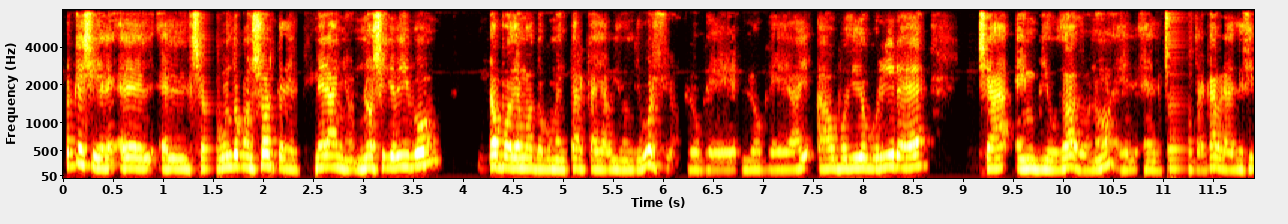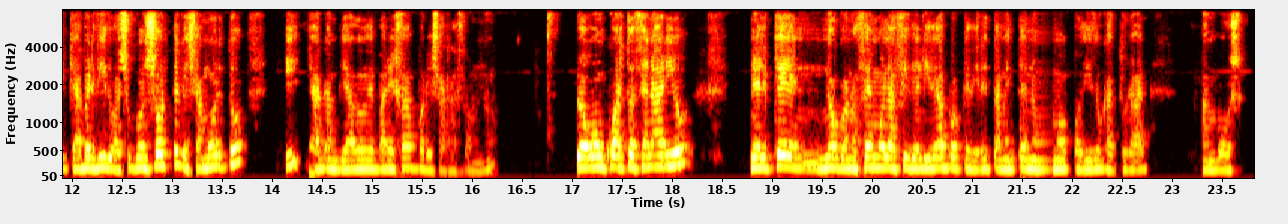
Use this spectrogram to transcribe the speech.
Porque si el, segundo consorte del primer año no sigue vivo, no podemos documentar que haya habido un divorcio. Lo que, lo que ha podido ocurrir es que se ha enviudado ¿no? el, el chotacabra, es decir, que ha perdido a su consorte, que se ha muerto y ha cambiado de pareja por esa razón. ¿no? Luego un cuarto escenario en el que no conocemos la fidelidad porque directamente no hemos podido capturar ambos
